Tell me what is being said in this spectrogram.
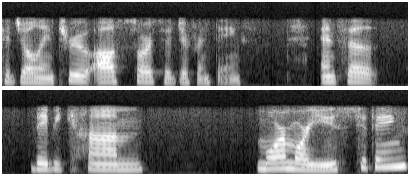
cajoling, through all sorts of different things. And so they become more and more used to things.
